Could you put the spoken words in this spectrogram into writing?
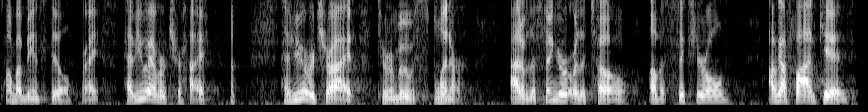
Talking about being still, right? Have you ever tried? have you ever tried to remove a splinter out of the finger or the toe of a six-year-old? I've got five kids.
